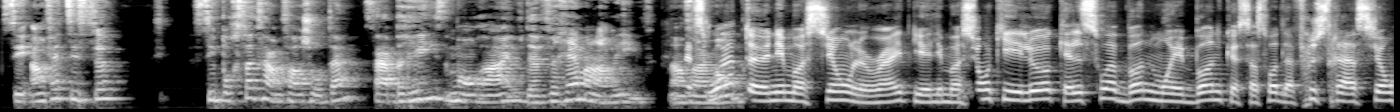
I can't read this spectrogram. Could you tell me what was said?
C'est en fait c'est ça. C'est pour ça que ça me fâche autant. Ça brise mon rêve de vraiment vivre dans un monde. Tu as une émotion, le right? Il y a l'émotion qui est là, qu'elle soit bonne, moins bonne, que ce soit de la frustration,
